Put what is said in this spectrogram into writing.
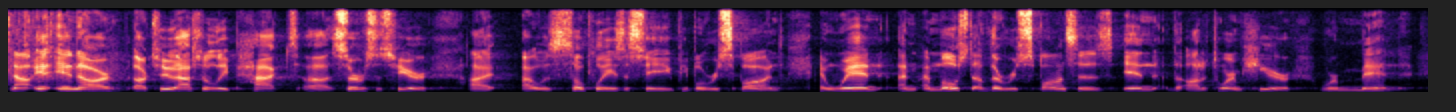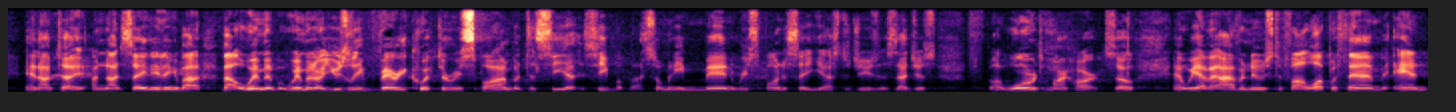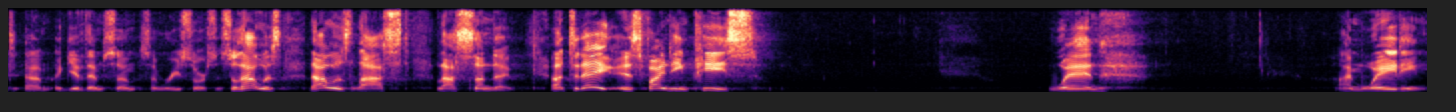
Now, in our, our two absolutely packed uh, services here, I, I was so pleased to see people respond. And when, and, and most of the responses in the auditorium here were men. And I'll tell you, I'm not saying anything about, about women, but women are usually very quick to respond. But to see, see so many men respond to say yes to Jesus, that just uh, warmed my heart. So, and we have avenues to follow up with them and um, give them some, some resources. So that was, that was last, last Sunday. Uh, today is finding peace when I'm waiting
